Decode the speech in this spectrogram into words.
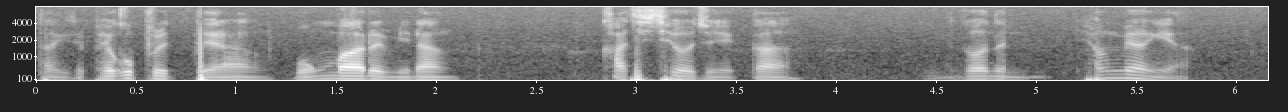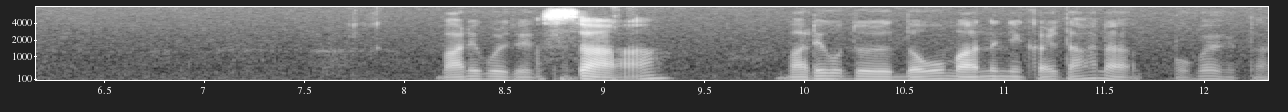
딱 이제 배고플 때랑 목마름이랑 같이 채워주니까 이거는 혁명이야. 마리골드 아싸 마리골드 너무 많으니까 일단 하나 먹어야겠다.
